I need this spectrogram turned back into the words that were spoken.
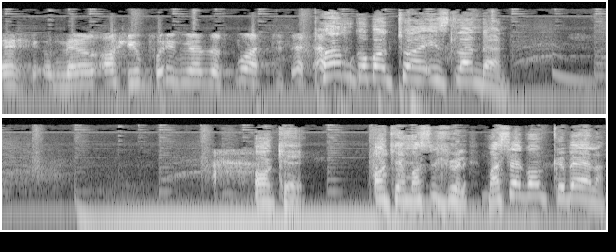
eh, now, are you putting me on the spot? phambi koba kuthiwa east london okay okay masidlule masiye kokugqibela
